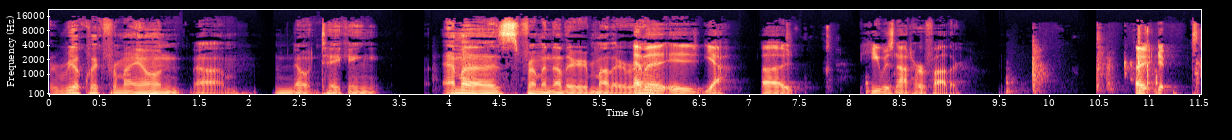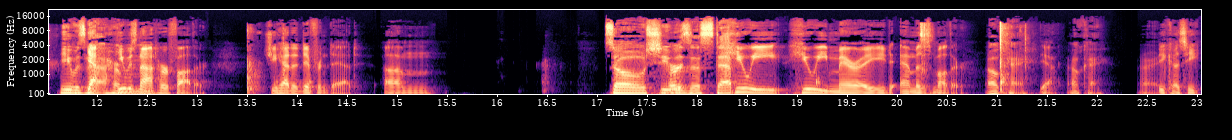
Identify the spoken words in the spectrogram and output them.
real quick for my own um note taking. Emma's from another mother, right? Emma is yeah. Uh he was not her father. Uh, he was yeah, not her he was not her father. She had a different dad. Um so she her- was a step. Huey Huey married Emma's mother okay. Yeah. Okay. All right. because he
